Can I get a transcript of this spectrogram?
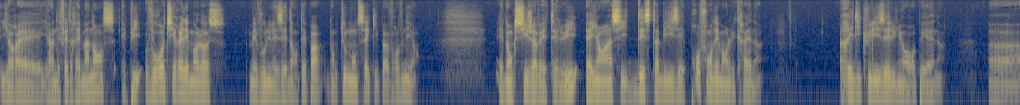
Il y aurait il y a un effet de rémanence. Et puis vous retirez les molosses, mais vous ne les édentez pas. Donc tout le monde sait qu'ils peuvent revenir. Et donc si j'avais été lui, ayant ainsi déstabilisé profondément l'Ukraine, ridiculisé l'Union européenne, euh,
